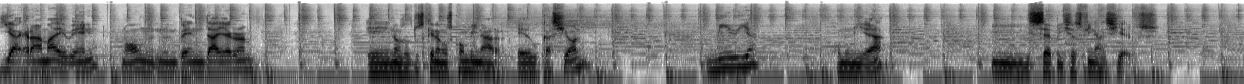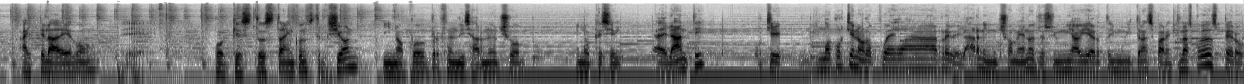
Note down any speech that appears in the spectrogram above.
diagrama de Venn, ¿no? un, Venn diagram. Eh, nosotros queremos combinar educación, media, comunidad y servicios financieros. Ahí te la dejo eh, porque esto está en construcción y no puedo profundizar mucho en lo que se adelante porque no porque no lo pueda revelar, ni mucho menos, yo soy muy abierto y muy transparente en las cosas, pero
